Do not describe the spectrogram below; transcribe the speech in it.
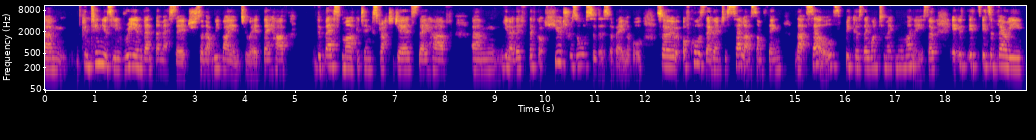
um, continuously reinvent their message so that we buy into it. They have the best marketing strategists, they have um, you know they've, they've got huge resources available. So of course they're going to sell us something that sells because they want to make more money. So it, it, it's a very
